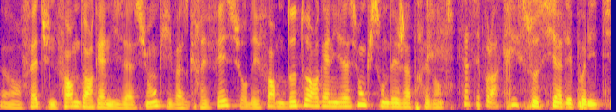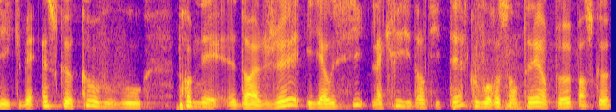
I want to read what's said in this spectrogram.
en fait une forme d'organisation qui va se greffer sur des formes d'auto-organisation qui sont déjà présentes. Ça, c'est pour la crise sociale et politique. Mais est-ce que quand vous vous promenez dans Alger, il y a aussi la crise identitaire que vous ressentez un peu? Parce que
